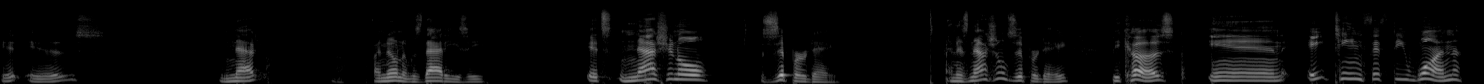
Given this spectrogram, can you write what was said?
it is nat well, if I known it was that easy. It's National Zipper Day. And it's National Zipper Day because in 1851,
